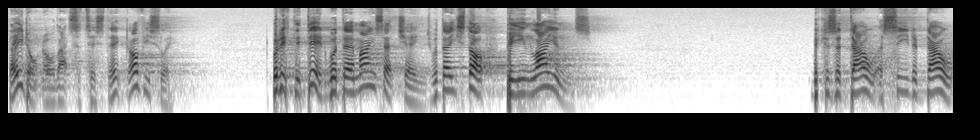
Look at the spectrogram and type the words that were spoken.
They don't know that statistic, obviously. But if they did, would their mindset change? Would they stop being lions? Because a doubt, a seed of doubt,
